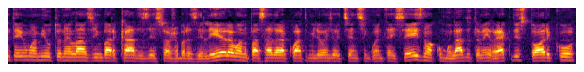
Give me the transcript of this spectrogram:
841 mil toneladas embarcadas de soja brasileira. O ano passado era 4 milhões e 856, no acumulado também recorde histórico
